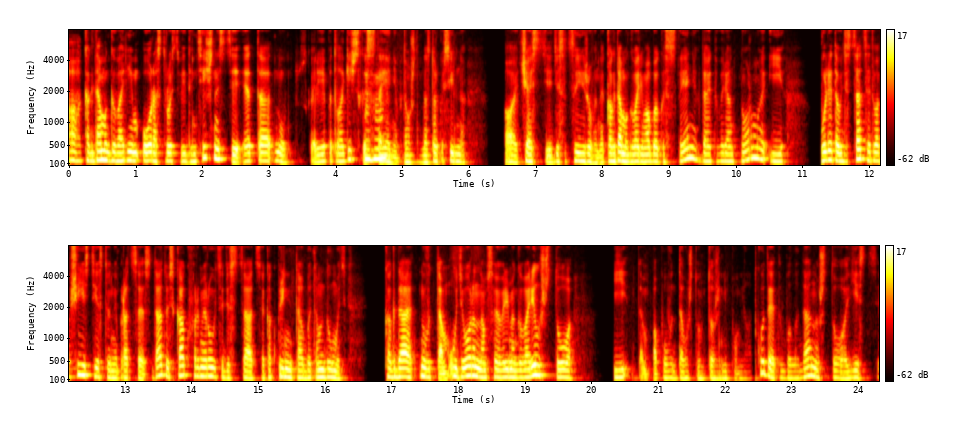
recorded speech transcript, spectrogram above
А когда мы говорим о расстройстве идентичности, это ну, скорее патологическое угу. состояние, потому что настолько сильно части диссоциированы. Когда мы говорим об эго-состояниях, да, это вариант нормы, и более того, диссоциация – это вообще естественный процесс, да, то есть как формируется диссоциация, как принято об этом думать. Когда, ну вот там, Уди Орен нам в свое время говорил, что и там, по поводу того, что он тоже не помнил, откуда это было, да, но что есть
